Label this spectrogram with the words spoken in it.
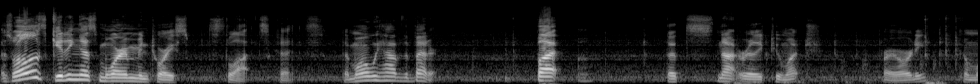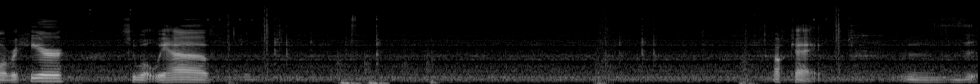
as well as getting us more inventory s- slots, because the more we have, the better. But, that's not really too much priority. Come over here, see what we have. Okay. Th-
